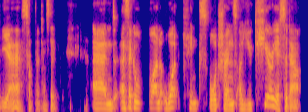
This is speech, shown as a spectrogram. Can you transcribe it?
Yeah, so fantastic. And a second one, what kinks or trends are you curious about?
